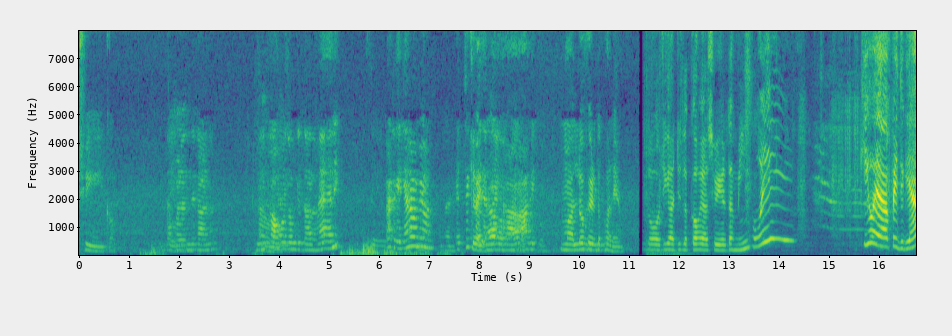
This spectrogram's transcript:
ਠੀਕ ਆ। ਤਾਂ ਮਲਣ ਦੇ ਨਾਲ ਨਾ। ਮੈਨੂੰ ਕਾਹ ਮੌਸਮ ਕਿਦਾਂ ਦਾ ਹੈ ਹੈ ਨਹੀਂ ਘਟ ਗਈਆਂ ਨਾ ਮੰਮੀ ਹੁਣ? ਇੱਥੇ ਕਿ ਪੈ ਜਾਂਦੀਆਂ? ਹਾਂ ਆ ਦੇਖੋ। ਮੰਨ ਲਓ ਫਿਰ ਦਿਖਾਉਨੇ ਆ ਲੋ ਜੀ ਅੱਜ ਲੱਗਾ ਹੋਇਆ ਸਵੇਰ ਦਾ ਮੀਂਹ। ਓਏ! ਕੀ ਹੋਇਆ? ਭਿੱਜ ਗਿਆ?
